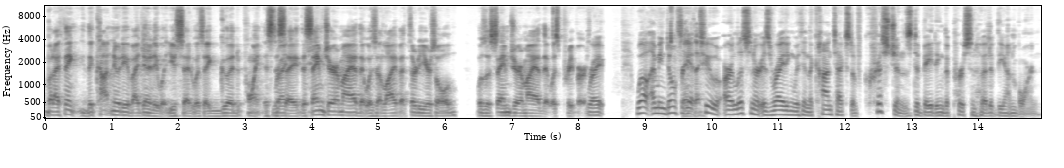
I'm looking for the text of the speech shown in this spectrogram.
but I think the continuity of identity, what you said was a good point, is to right. say the same Jeremiah that was alive at 30 years old was the same Jeremiah that was pre-birth. Right. Well, I mean, don't forget too, our listener is writing within the context of Christians debating the personhood of the unborn.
